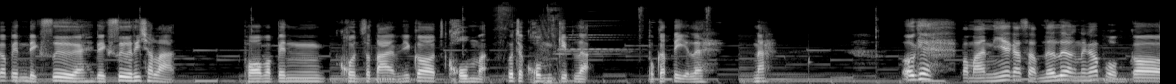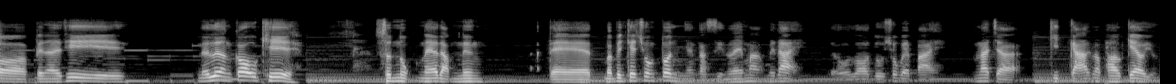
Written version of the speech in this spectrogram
ก็เป็นเด็กซื่อไงเด็กซื่อที่ฉลาด พอมาเป็นคนสไตล์แบบนี้ก็คมอะ ก็จะคมกิบแหละปกติเลยนะ โอเค ประมาณนี้การสับเนื้อเรื่องนะครับ ผมก็เป็นอะไรที่เนื้อเรื่องก็โอเค สนุกในระดับหนึ่งแต่มันเป็นแค่ช่วงต้นยังตัดสินอะไรมากไม่ได้ เดี๋ยวรอดูช่วงปลายๆน่าจะกรีดการ์ดมะพร้าวแก้วอยู่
